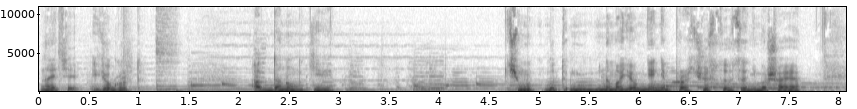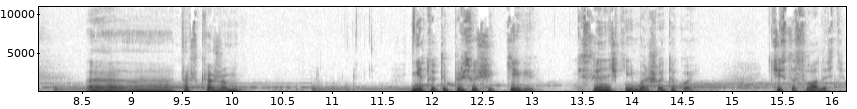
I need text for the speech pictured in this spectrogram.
знаете, йогурт от Danone киви. почему, вот на мое мнение, прочувствуется небольшая, э, так скажем, нету этой присущей киви кислиночки небольшой такой, чисто сладость.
